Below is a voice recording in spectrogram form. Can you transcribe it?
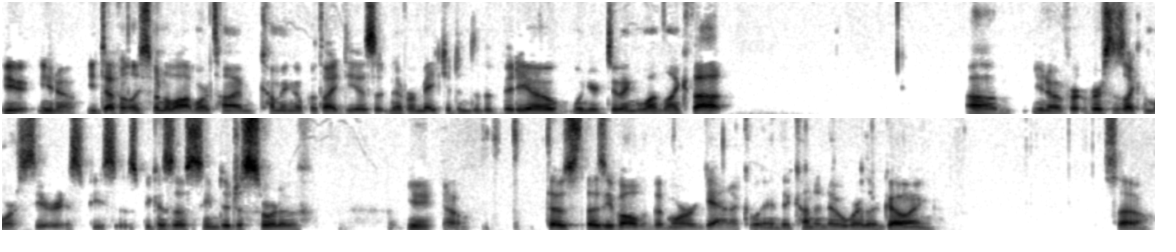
you, you know, you definitely spend a lot more time coming up with ideas that never make it into the video when you're doing one like that. Um, you know, versus like the more serious pieces because those seem to just sort of, you know, those those evolve a bit more organically and they kind of know where they're going. So,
